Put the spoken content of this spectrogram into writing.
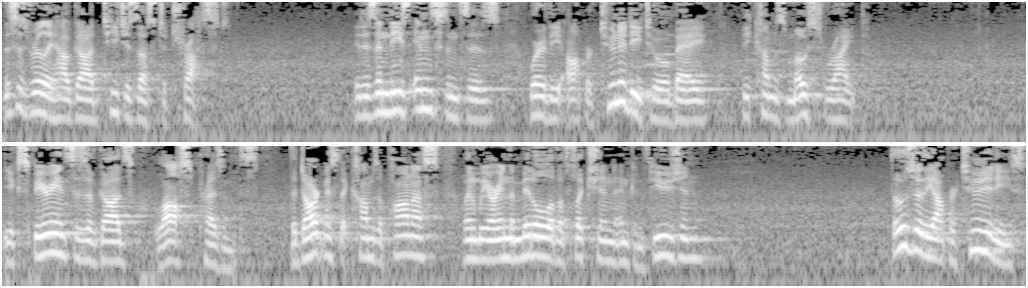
This is really how God teaches us to trust. It is in these instances where the opportunity to obey becomes most ripe. The experiences of God's lost presence, the darkness that comes upon us when we are in the middle of affliction and confusion, those are the opportunities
